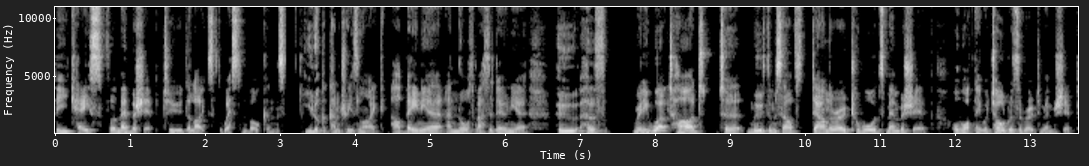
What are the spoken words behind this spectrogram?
the case for membership to the likes of the Western Balkans. You look at countries like Albania and North Macedonia, who have really worked hard to move themselves down the road towards membership or what they were told was the road to membership,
